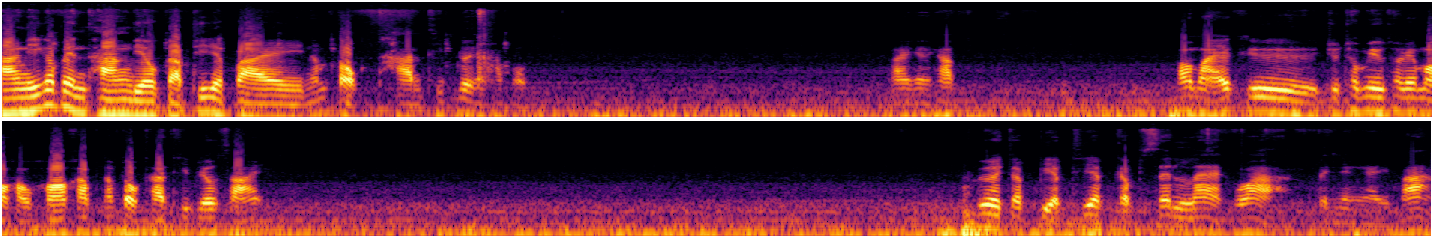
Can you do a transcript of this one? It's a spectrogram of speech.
ทางนี้ก็เป็นทางเดียวกับที่จะไปน้ำตกทานทิพย์ด้วยนะครับผม ไปกันครับ เป้าหมายก็คือจุดชมวิวทะเลหมอกเขาคอครับ น้ำตกทานทิพย์เลี้ยวซ้าย เพื่อจะเปรียบเทียบกับเส้นแรกว่าเป็นยังไงบ้าง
